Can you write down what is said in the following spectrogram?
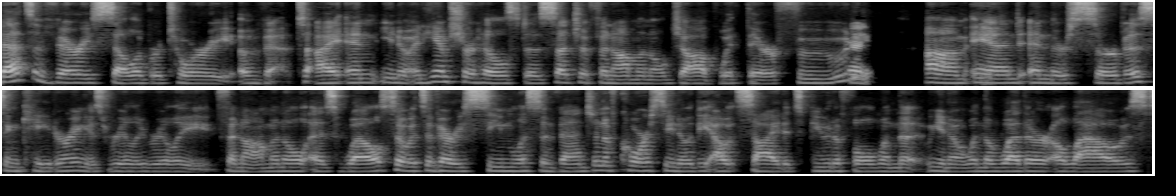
that's a very celebratory event. I and you know, and Hampshire Hills does such a phenomenal job with their food. Right. Um, and and their service and catering is really really phenomenal as well so it's a very seamless event and of course you know the outside it's beautiful when the you know when the weather allows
